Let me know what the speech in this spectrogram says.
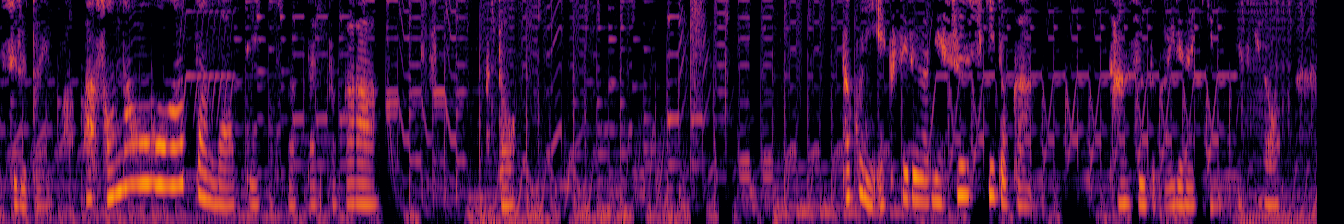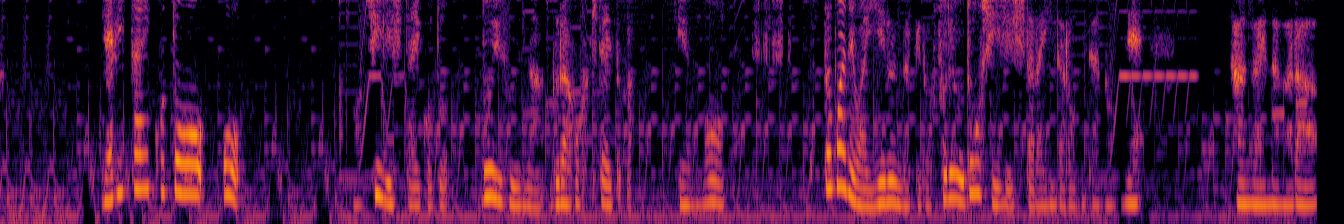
するというか、あ、そんな方法があったんだっていうことだったりとか、あと、特にエクセルがね、数式とか関数とか入れなきゃいけないんですけど、やりたいことを、指示したいこと、どういう風なグラフを書きたいとかいうのを、言葉では言えるんだけど、それをどう指示したらいいんだろうみたいなのをね、考えながら、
